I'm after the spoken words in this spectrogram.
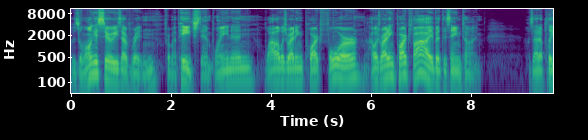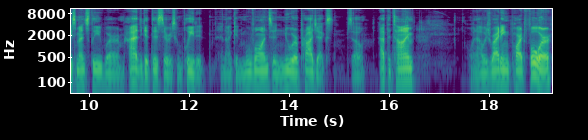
it was the longest series I've written from a page standpoint, and while I was writing part four, I was writing part five at the same time. I was at a place mentally where I had to get this series completed and I can move on to newer projects. So at the time, when I was writing part four,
